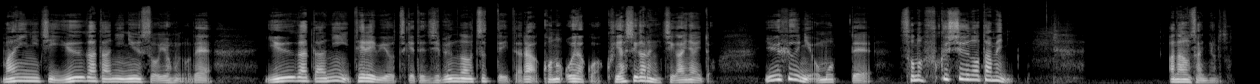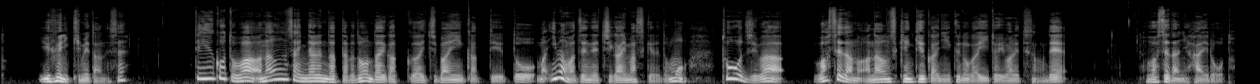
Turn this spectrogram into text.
毎日夕方にニュースを読むので、夕方にテレビをつけて自分が映っていたら、この親子は悔しがるに違いないというふうに思って、その復習のために、アナウンサーになるぞというふうに決めたんですね。っていうことは、アナウンサーになるんだったらどの大学が一番いいかっていうと、まあ今は全然違いますけれども、当時は、早稲田のアナウンス研究会に行くのがいいと言われてたので、早稲田に入ろうと。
